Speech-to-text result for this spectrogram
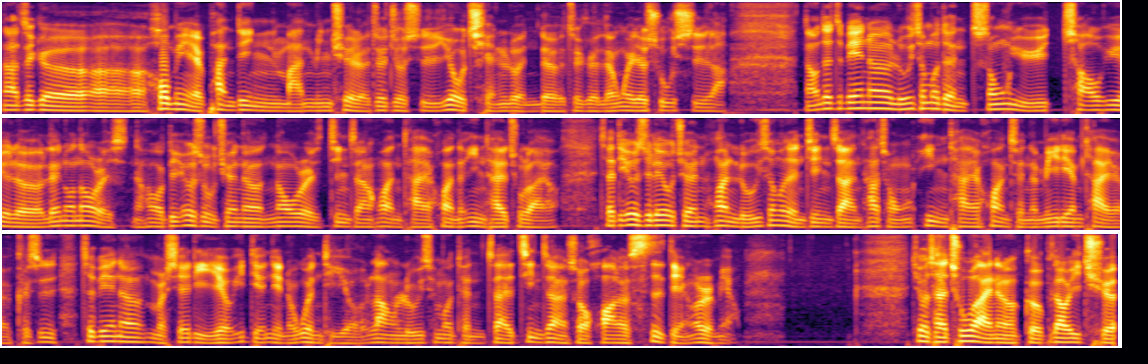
那这个。呃，后面也判定蛮明确的，这就是右前轮的这个人为的疏失啦。然后在这边呢路易斯·莫顿终于超越了 Lando Norris。然后第二十五圈呢，Norris 进站换胎，换了硬胎出来哦。在第二十六圈换路易斯·莫顿进站，他从硬胎换成了 Medium Tire。可是这边呢，Mercedes 也有一点点的问题哦，让路易斯·莫顿在进站的时候花了四点二秒。就才出来呢，隔不到一圈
